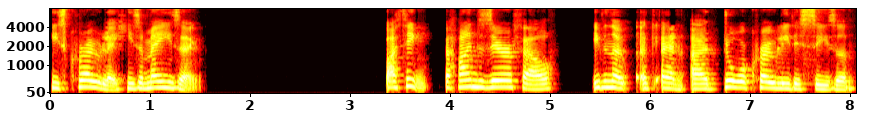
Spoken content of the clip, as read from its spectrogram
He's Crowley. He's amazing. But I think behind Aziraphale, even though, again, I adore Crowley this season,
